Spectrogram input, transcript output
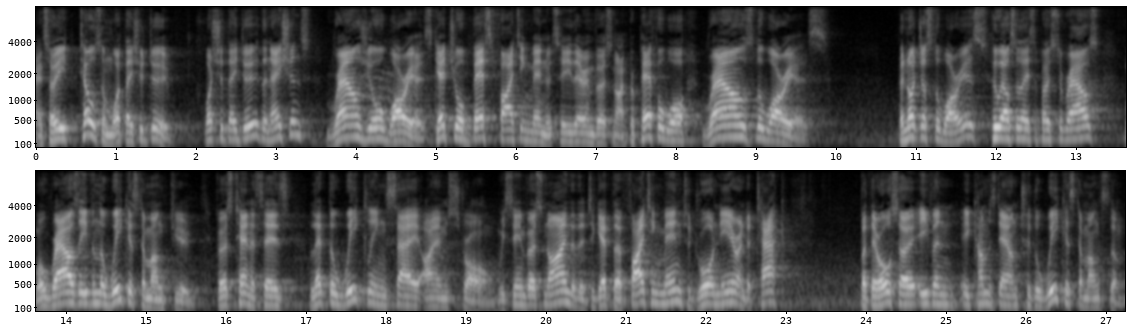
And so he tells them what they should do. What should they do, the nations? Rouse your warriors. Get your best fighting men. See there in verse 9. Prepare for war. Rouse the warriors. But not just the warriors. Who else are they supposed to rouse? Well, rouse even the weakest amongst you. Verse 10, it says, Let the weakling say, I am strong. We see in verse 9 that they're to get the fighting men to draw near and attack. But they're also even, it comes down to the weakest amongst them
